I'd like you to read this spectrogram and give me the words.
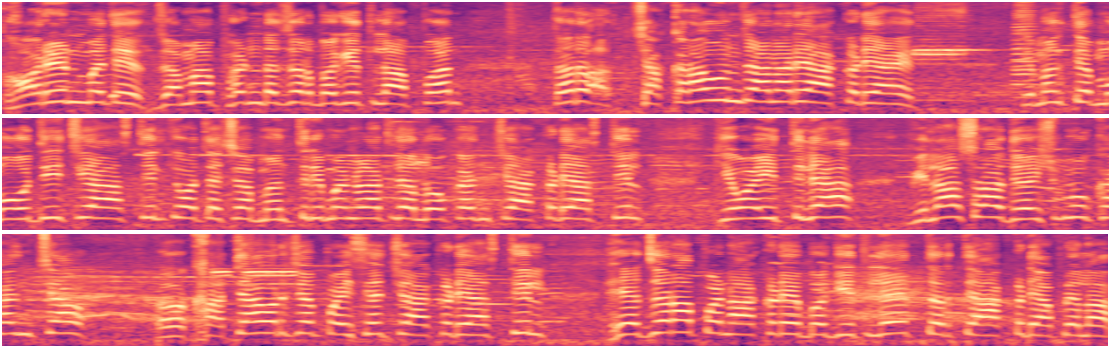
फॉरेनमध्ये जमा फंड जर बघितला आपण तर चक्रावून जाणारे आकडे आहेत. की मग ते मोदीचे असतील किंवा त्याच्या मंत्रिमंडळातल्या लोकांचे आकडे असतील किंवा इथल्या विलासराव देशमुखांच्या खात्यावरच्या पैशाचे आकडे असतील हे जर आपण आकडे बघितले तर ते आकडे आपल्याला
